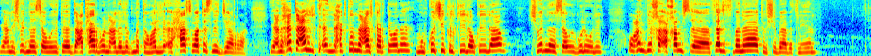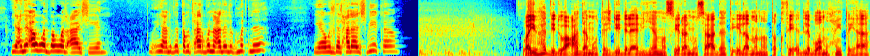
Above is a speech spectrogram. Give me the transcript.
يعني شو بدنا نسوي؟ تحاربونا على لقمتنا. وهالحصوة تسند جرة يعني حتى على اللي حكتونا على الكرتونة من كل شكل كيلو وكيلو شو بدنا نسوي؟ قولوا لي. وعندي خمس ثلاث بنات وشباب اثنين. يعني أول بأول عايشين. يعني بدكم تحاربونا على لقمتنا. يا ولد الحلال إيش ويهدد عدم تجديد الآلية مصير المساعدات إلى مناطق في إدلب ومحيطها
